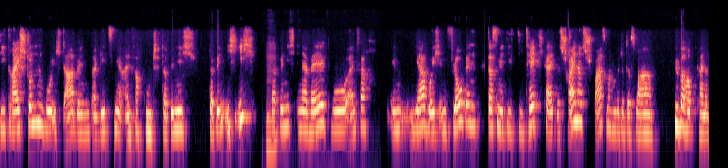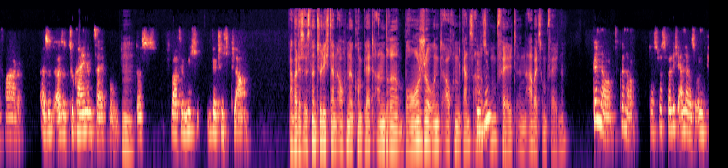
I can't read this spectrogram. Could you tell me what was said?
die drei Stunden, wo ich da bin, da geht's mir einfach gut. Da bin ich, da bin ich ich. Mhm. Da bin ich in der Welt, wo einfach im, ja, wo ich im Flow bin, dass mir die, die Tätigkeit des Schreiners Spaß machen würde, das war überhaupt keine Frage. Also, also zu keinem Zeitpunkt. Mhm. Das war für mich wirklich klar. Aber das ist natürlich dann auch eine komplett andere Branche und auch ein ganz anderes mhm. Umfeld, ein Arbeitsumfeld. Ne? Genau, genau. Das ist was völlig anderes. Und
